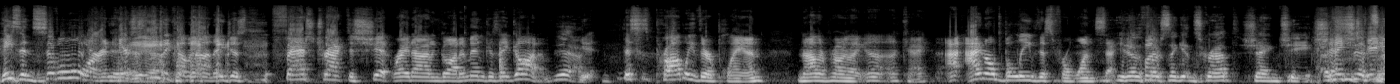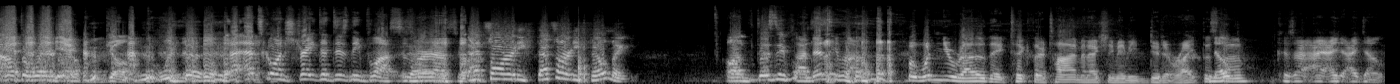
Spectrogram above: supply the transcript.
he's in Civil War, and here's this movie coming out." And they just fast tracked his shit right on and got him in because they got him. Yeah. This is probably their plan. Now they're probably like, uh, "Okay, I, I don't believe this for one second. You know the first thing getting scrapped? Shang-Chi. Shang-Chi. shit's out the window. Yeah, gone. That- that's going straight to Disney Plus. Is where that's going. That's already that's already filming. On Disney On Plus. Disney Plus. But wouldn't you rather they took their time and actually maybe did it right this Nope. time? Because I, I I don't.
